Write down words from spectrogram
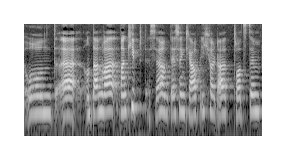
Und, äh, und dann, war, dann kippt es. Ja? Und deswegen glaube ich halt auch trotzdem,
